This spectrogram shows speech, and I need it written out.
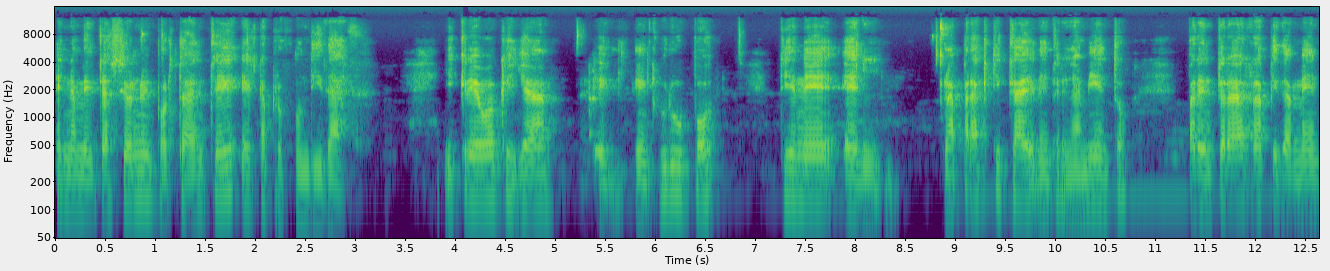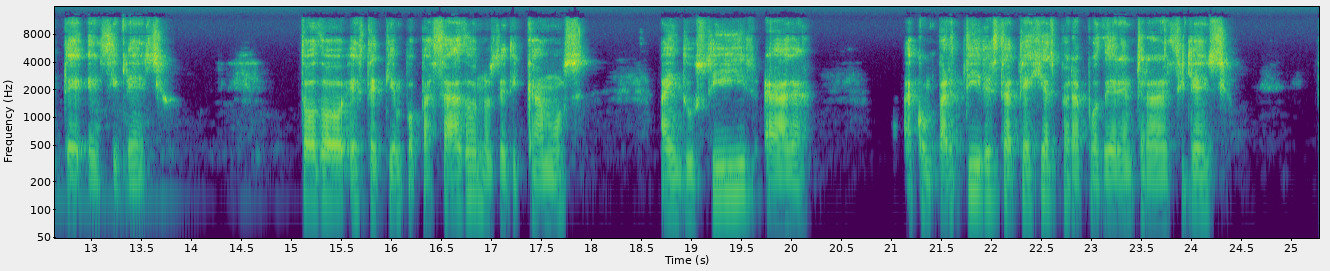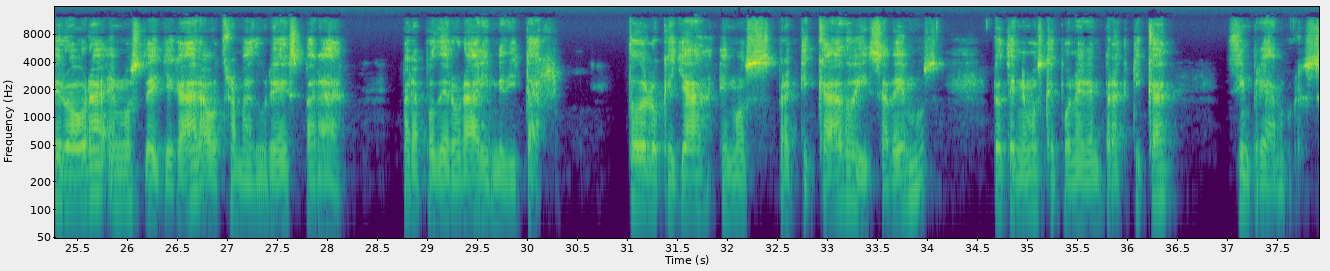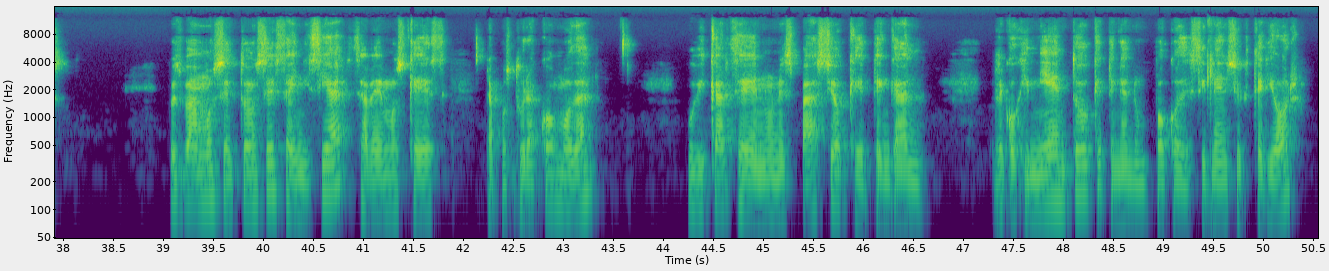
En la meditación lo importante es la profundidad. Y creo que ya el, el grupo tiene el, la práctica, el entrenamiento para entrar rápidamente en silencio. Todo este tiempo pasado nos dedicamos a inducir, a, compartir estrategias para poder entrar al silencio. Pero ahora hemos de llegar a otra madurez para, para poder orar y meditar. Todo lo que ya hemos practicado y sabemos, lo tenemos que poner en práctica sin preámbulos. Pues vamos entonces a iniciar. Sabemos que es la postura cómoda, ubicarse en un espacio que tengan recogimiento, que tengan un poco de silencio exterior,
